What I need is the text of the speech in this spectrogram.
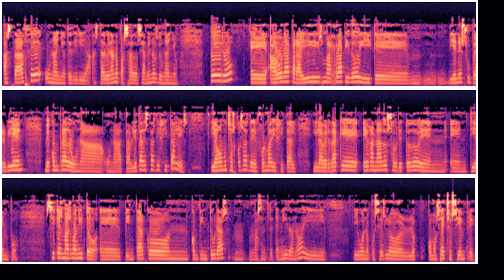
hasta hace un año, te diría, hasta el verano pasado, o sea, menos de un año. Pero eh, ahora, para ir más rápido y que mm, viene súper bien, me he comprado una, una tableta de estas digitales y hago muchas cosas de forma digital. Y la verdad que he ganado sobre todo en, en tiempo. Sí que es más bonito eh, pintar con, con pinturas, más entretenido, ¿no? Y, y bueno, pues es lo, lo, como se ha hecho siempre.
